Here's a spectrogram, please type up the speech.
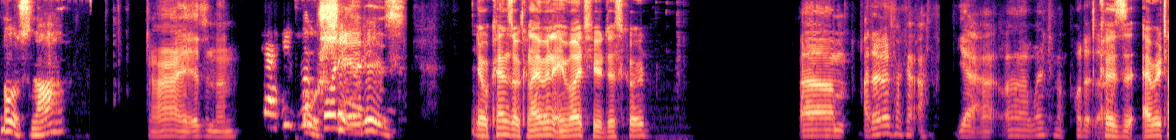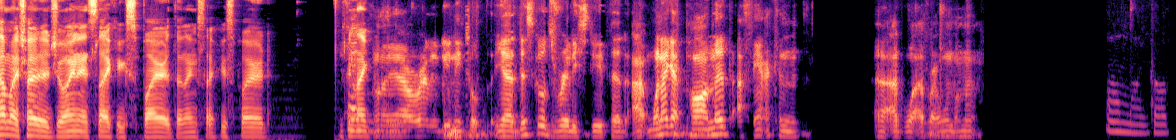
No, it's not. All right, isn't then. Yeah, he's recording. Oh recording shit, it right is. Yo, Kenzo, can I have an invite to your Discord? Um, I don't know if I can. Uh, yeah, uh, where can I put it? Because every time I try to join, it's like expired. The link's like expired. You can like, Oh yeah, I really do need to. Yeah, Discord's really stupid. I, when I get partnered, I think I can uh, add whatever I want on it. Oh my god.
